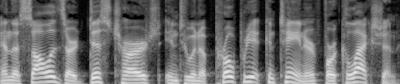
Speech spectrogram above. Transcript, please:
and the solids are discharged into an appropriate container for collection.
